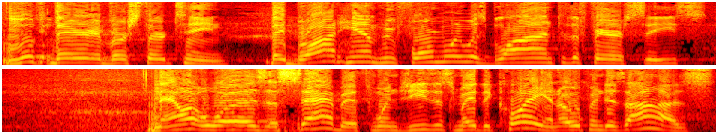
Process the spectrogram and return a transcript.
Look there at verse 13. They brought him who formerly was blind to the Pharisees. Now it was a Sabbath when Jesus made the clay and opened his eyes.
